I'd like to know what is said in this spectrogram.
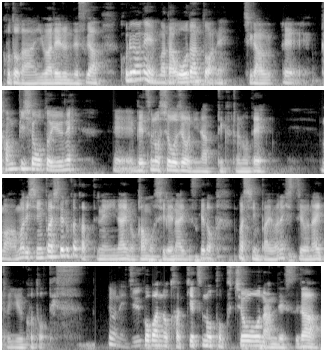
ことが言われるんですが、これはね、また横断とはね、違う、えー、肝皮症というね、え別の症状になってくるので、まあ、あまり心配してる方ってね、いないのかもしれないですけど、まあ、心配はね、必要ないということです。ではね、15番の滑血の特徴なんですが、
